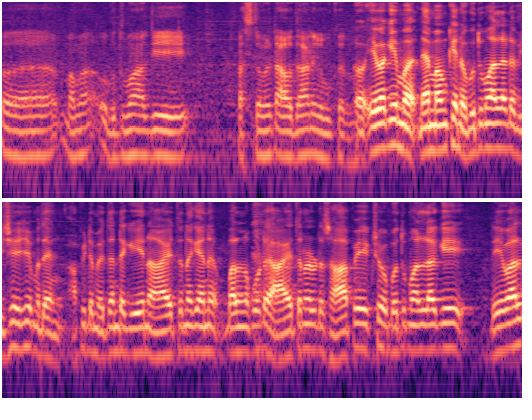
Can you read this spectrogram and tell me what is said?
අ, මම ඔබතුමාගේ ප්‍රශ්න වලට අවධානය යොමු කරනවා. ඔව්, ඒ වගේම දැන් මම කියන්නේ ඔබතුමාලට විශේෂයෙන්ම දැන් අපිට මෙතනට ගේන ආයතන ගැන බලනකොට ආයතන වලට සාපේක්ෂව ඔබතුමාලගේ දේවල්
